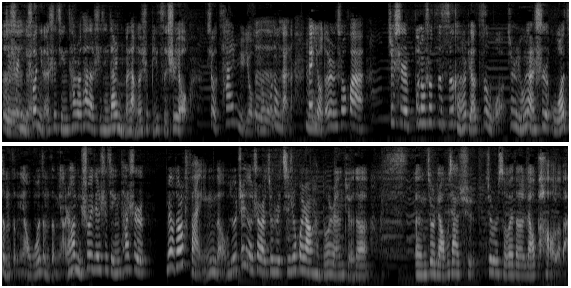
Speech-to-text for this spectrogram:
就是你说你的事情，他说他的事情，但是你们两个是彼此是有是有参与、有有互动感的。但有的人说话就是不能说自私，可能是比较自我，就是永远是我怎么怎么样，我怎么怎么样。然后你说一件事情，他是没有多少反应的。我觉得这个事儿就是其实会让很多人觉得，嗯，就是聊不下去，就是所谓的聊跑了吧。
